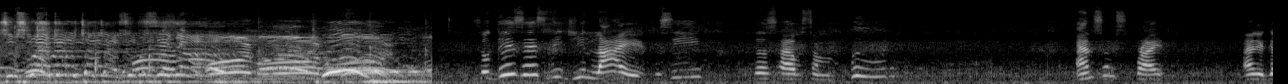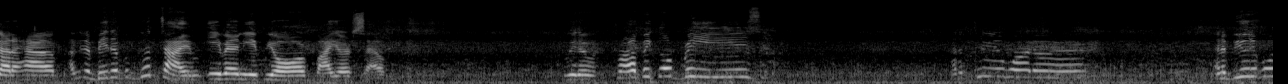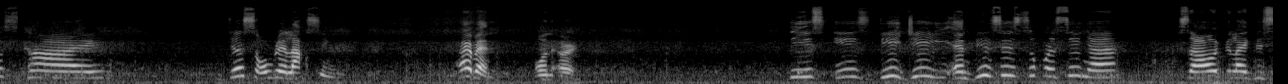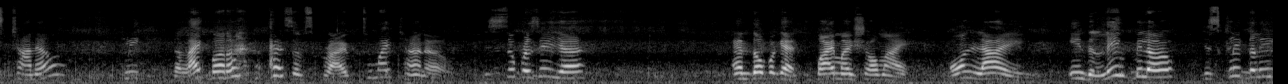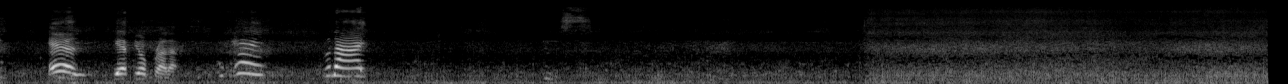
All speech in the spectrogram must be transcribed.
Subscribe to my channel So this is DG Live. You see, just have some food and some Sprite, and you gotta have a little bit of a good time, even if you're by yourself. With a tropical breeze, and a clear water, and a beautiful sky. Just so relaxing. Heaven on earth. This is DG and this is Super Sinia. So if you like this channel, click the like button and subscribe to my channel. This is Super Sinia. And don't forget to buy my Siomai online. In the link below, just click the link and get your product. Okay?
